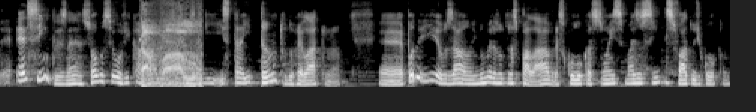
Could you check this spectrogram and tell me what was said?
É, é simples, né? Só você ouvir cavalo, cavalo. Você consegue extrair tanto do relato, né? É, poderia usar inúmeras outras palavras, colocações, mas o simples fato de colocar um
